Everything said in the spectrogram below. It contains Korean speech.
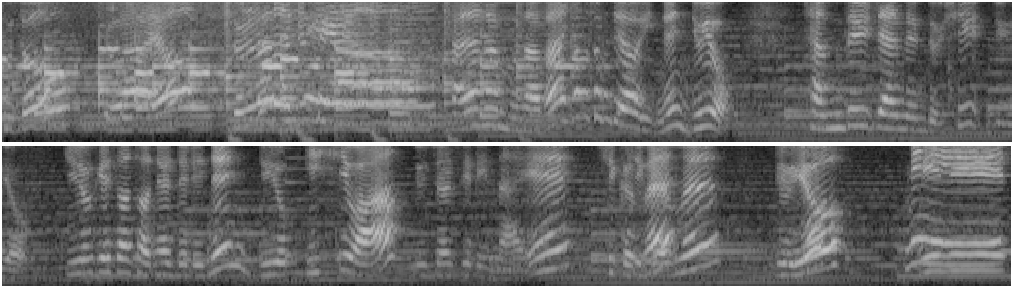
구독, 좋아요 눌러주세요. 다양한 문화가 형성되어 있는 뉴욕. 잠들지 않는 도시 뉴욕. 뉴욕에서 전해드리는 뉴욕 이씨와 뉴저지 리나의 지금은, 지금은 뉴욕 미닛.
